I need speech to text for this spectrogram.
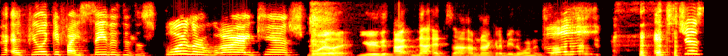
I feel like if I say this, it's a spoiler. Why I can't spoil it? You're I, not. It's not. I'm not going to be the one to tell. Oh. it's just.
